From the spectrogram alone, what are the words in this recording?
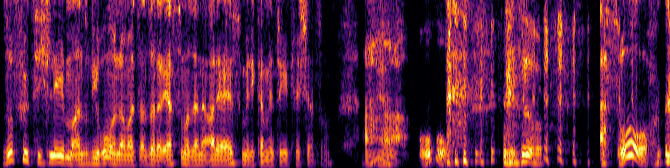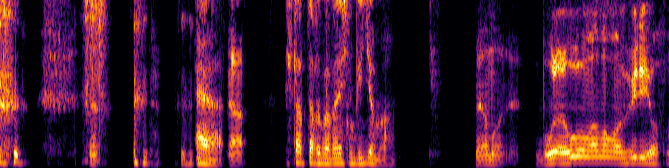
so fühlt sich Leben an, so wie Roman damals, als er das erste Mal seine ADHS-Medikamente gekriegt hat. So, ah, Ja. oh, so, ach so, Äh, ja, ich glaube, darüber werde ich ein Video machen. ja, Mann. Bruder, darüber machen wir mal ein Video.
